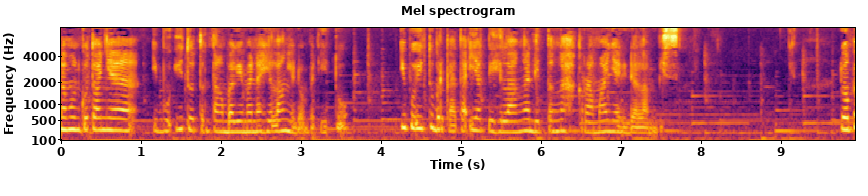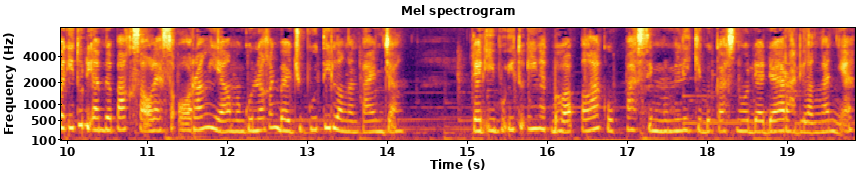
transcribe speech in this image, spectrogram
Namun kutanya ibu itu tentang bagaimana hilangnya dompet itu. Ibu itu berkata ia kehilangan di tengah keramaian di dalam bis. Dompet itu diambil paksa oleh seorang yang menggunakan baju putih lengan panjang. Dan ibu itu ingat bahwa pelaku pasti memiliki bekas noda darah di lengannya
